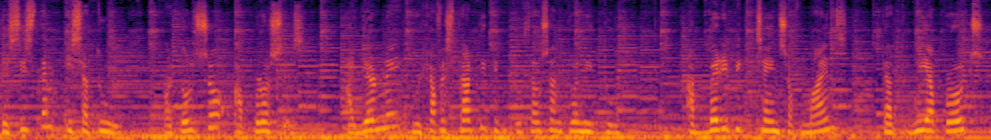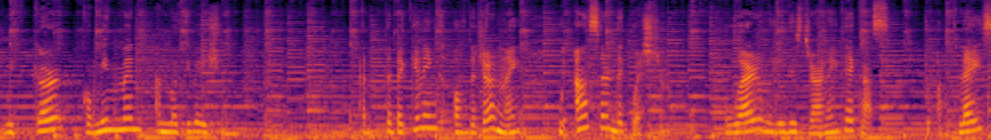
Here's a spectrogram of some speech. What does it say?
The system is a tool, but also a process, a journey we have started in 2022, a very big change of minds that we approach with care, commitment, and motivation. At the beginning of the journey, we answered the question Where will this journey take us? To a place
